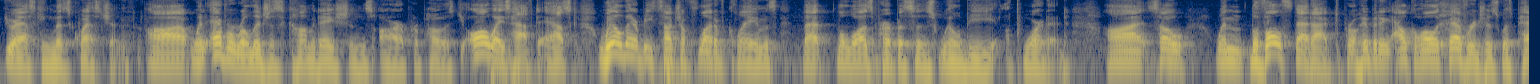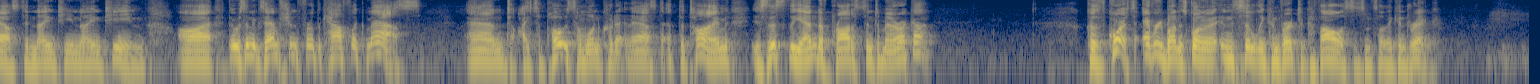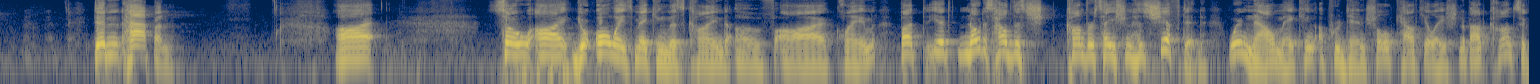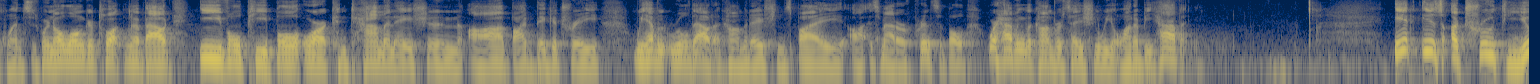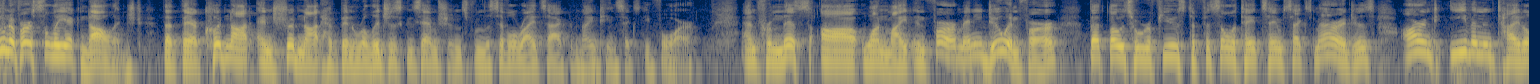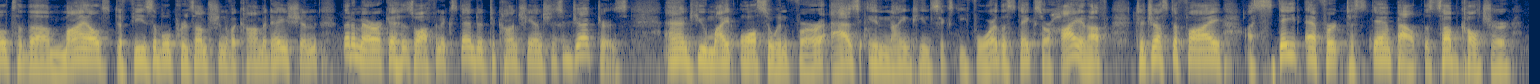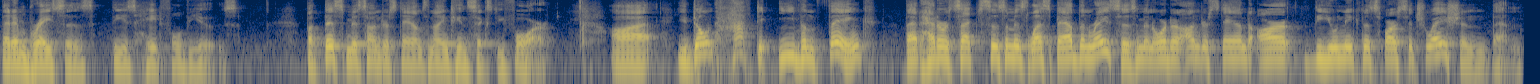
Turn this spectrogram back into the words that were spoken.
you're asking this question. Uh, whenever religious accommodations are proposed, you always have to ask will there be such a flood of claims that the law's purposes will be thwarted? Uh, so, when the Volstead Act prohibiting alcoholic beverages was passed in 1919, uh, there was an exemption for the Catholic Mass. And I suppose someone could have asked at the time, is this the end of Protestant America? Because, of course, everyone is going to instantly convert to Catholicism so they can drink. Didn't happen. Uh, so uh, you're always making this kind of uh, claim, but notice how this conversation has shifted. We're now making a prudential calculation about consequences. We're no longer talking about evil people or contamination uh, by bigotry. We haven't ruled out accommodations by, uh, as a matter of principle. We're having the conversation we ought to be having. It is a truth universally acknowledged that there could not and should not have been religious exemptions from the Civil Rights Act of 1964. And from this, uh, one might infer, many do infer, that those who refuse to facilitate same sex marriages aren't even entitled to the mild, defeasible presumption of accommodation that America has often extended to conscientious objectors. And you might also infer, as in 1964, the stakes are high enough to justify a state effort to stamp out the subculture that embraces these hateful views. But this misunderstands 1964. Uh, you don't have to even think that heterosexism is less bad than racism in order to understand our, the uniqueness of our situation then.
